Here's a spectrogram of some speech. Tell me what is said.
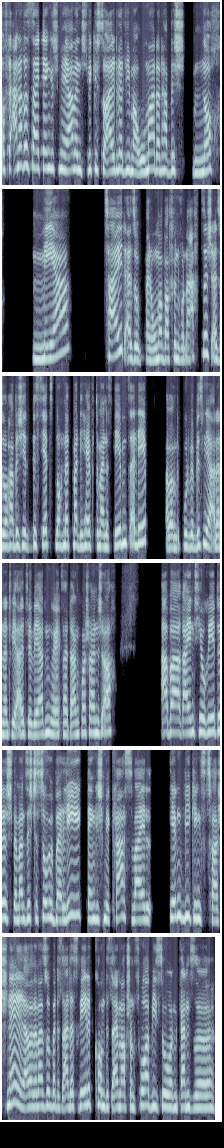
Auf der anderen Seite denke ich mir, ja, wenn ich wirklich so alt werde wie meine Oma, dann habe ich noch mehr Zeit. Also meine Oma war 85, also habe ich bis jetzt noch nicht mal die Hälfte meines Lebens erlebt. Aber gut, wir wissen ja alle nicht, wie alt wir werden, Gott sei Dank wahrscheinlich auch. Aber rein theoretisch, wenn man sich das so überlegt, denke ich mir krass, weil irgendwie ging es zwar schnell, aber wenn man so über das alles redet, kommt es einem auch schon vor, wie so ein ganze,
